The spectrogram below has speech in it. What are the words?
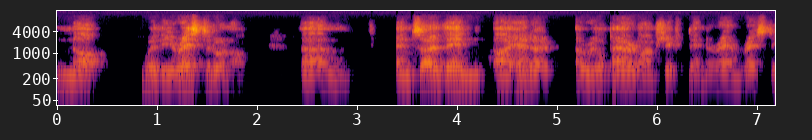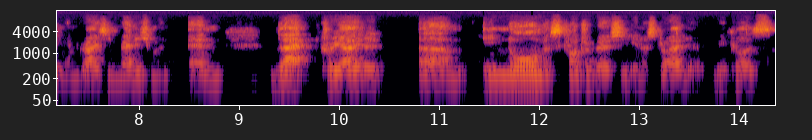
not whether you're rested or not. Um, and so then I had a, a real paradigm shift then around resting and grazing management. And that created um, enormous controversy in Australia because,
